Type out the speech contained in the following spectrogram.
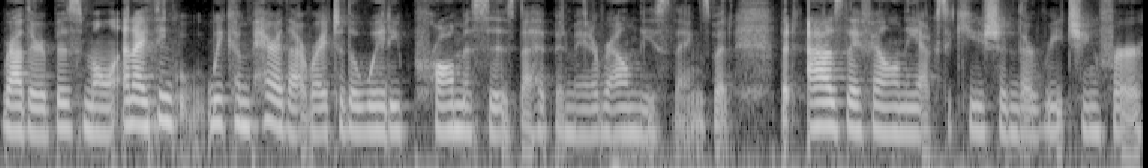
rather abysmal. And I think we compare that, right, to the weighty promises that have been made around these things. But, but as they fail in the execution, they're reaching for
